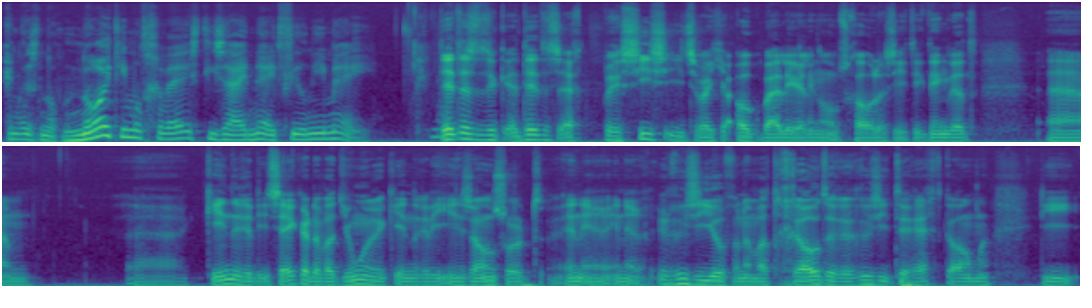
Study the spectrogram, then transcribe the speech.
En er is nog nooit iemand geweest die zei: Nee, het viel niet mee. Dit, is natuurlijk, dit is echt precies iets wat je ook bij leerlingen op scholen ziet. Ik denk dat ehm, eh, kinderen, die, zeker de wat jongere kinderen, die in zo'n soort in, in een ruzie of in een wat grotere ruzie terechtkomen, die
